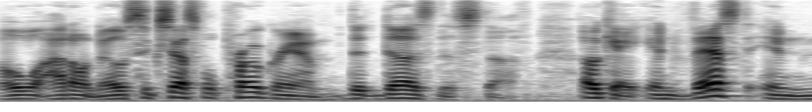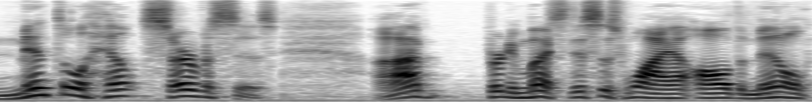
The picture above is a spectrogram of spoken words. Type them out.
oh, I don't know, successful program that does this stuff? Okay, invest in mental health services. I pretty much this is why all the mental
